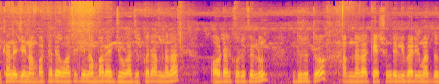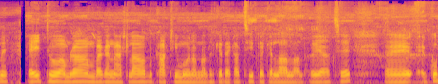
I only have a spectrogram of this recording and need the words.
এখানে যে নাম্বারটা দেওয়া আছে, সেই নাম্বারে যোগাযোগ করে আপনারা অর্ডার করে ফেলুন। দ্রুত আপনারা ক্যাশ অন ডেলিভারির মাধ্যমে, এই তো আমরা আম বাগানে আসলাম কাঠিমন আপনাদেরকে দেখাচ্ছি, প্যাকে লাল লাল হয়ে আছে। খুব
